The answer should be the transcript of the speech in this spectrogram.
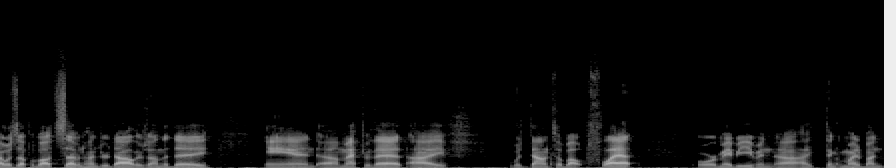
I was up about $700 on the day, and um, after that I was down to about flat, or maybe even uh, I think it might have been,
